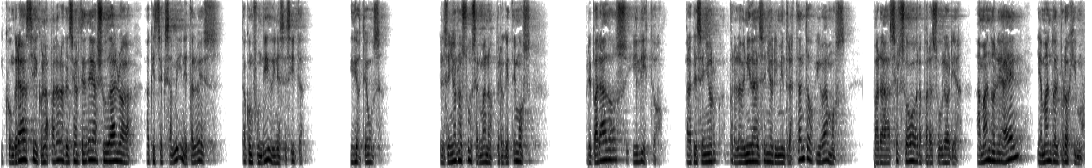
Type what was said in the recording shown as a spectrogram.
Y con gracia y con las palabras que el Señor te dé, ayúdalo a, a que se examine, tal vez. Está confundido y necesita. Y Dios te usa. El Señor nos usa, hermanos, pero que estemos preparados y listos para que el Señor, para la venida del Señor. Y mientras tanto, vivamos para hacer su obra, para su gloria, amándole a Él y amando al prójimo.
